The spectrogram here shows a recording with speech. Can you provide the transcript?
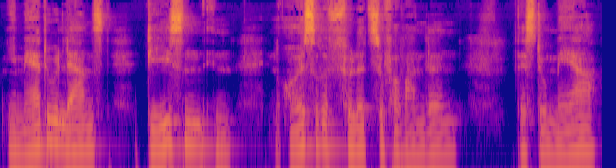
Und je mehr du lernst, diesen in, in äußere Fülle zu verwandeln, desto mehr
